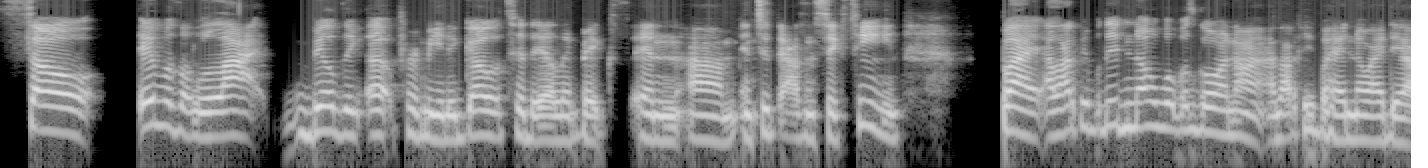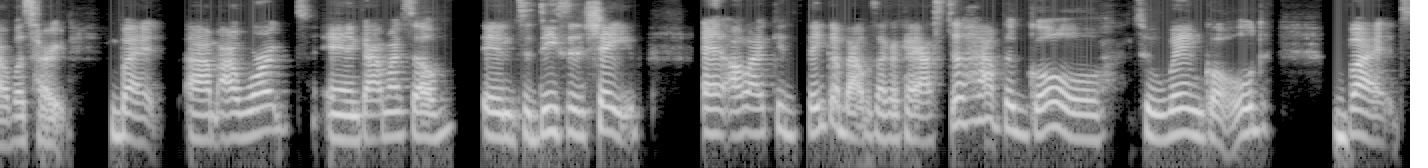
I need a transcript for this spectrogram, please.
So it was a lot building up for me to go to the Olympics in um, in 2016. But a lot of people didn't know what was going on. A lot of people had no idea I was hurt. But um, I worked and got myself into decent shape. And all I could think about was like, okay, I still have the goal to win gold, but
